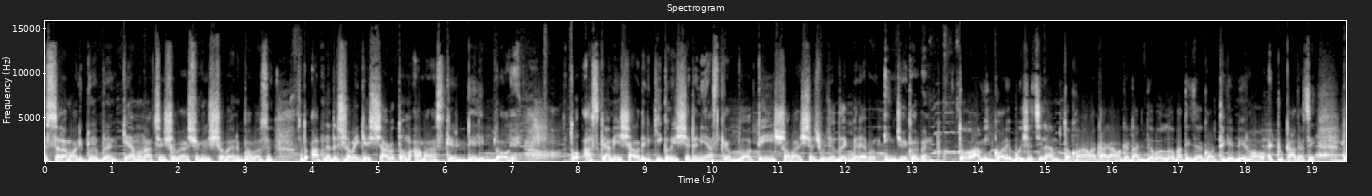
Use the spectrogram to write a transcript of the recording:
আসসালামু আলাইকুম ইব্রাহিম, কেমন আছেন সবাই? আশা করি সবাই অনেক ভালো আছেন। তো আপনাদের সবাইকে স্বাগতম আমার আজকের ডেইলি ব্লগে তো আজকে আমি সারাদিন কি করি সেটা নিয়ে আজকের ব্লগটি সবাই শেষ পর্যন্ত দেখবেন এবং এনজয় করবেন। তো আমি ঘরে বসেছিলাম, তখন আমার কাকা আমাকে ডাক দিয়ে বলল, ভাতিজা, ঘর থেকে বের হও, একটু কাজ আছে। তো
